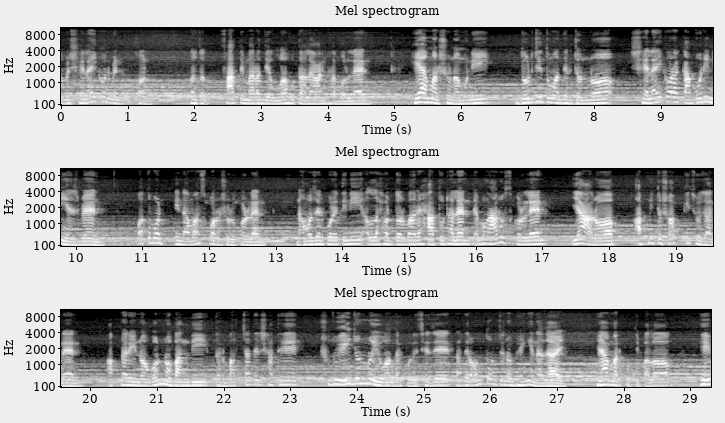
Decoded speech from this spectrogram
তবে সেলাই করবেন কখন? হযরত ফাতেমা রাদিয়াল্লাহু তাআলা আনহা বললেন, হে আমার সোনামণি, দর্জি তোমাদের জন্য সেলাই করা কাপড়ই নিয়ে আসবেন। অতপর তিনি নামাজ পড়া শুরু করলেন? নামাজের পরে তিনি আল্লাহর দরবারে হাত উঠালেন এবং আরজ করলেন, ইয়া রব, আপনি তো সব কিছু জানেন। আপনার এই নগণ্য বান্দি তার বাচ্চাদের সাথে শুধু এই জন্যই ওয়াদা করেছে যে তাদের অন্তর যেন ভেঙে না যায়। হে আমার প্রতিপালক, হে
